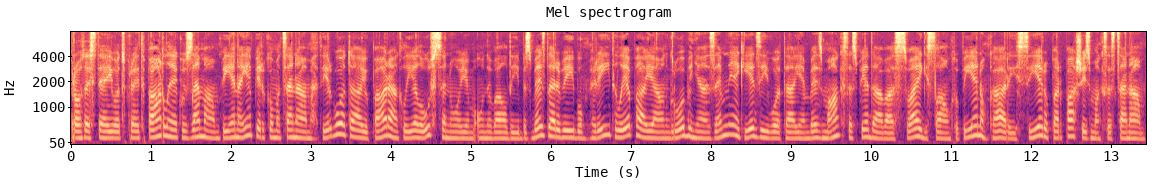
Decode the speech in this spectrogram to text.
Protestējot pret pārlieku zemām piena iepirkuma cenām, tirgotāju pārāk lielu uzcenojumu un valdības bezdarbību, rīta Liepājā un Grobiņā zemnieki iedzīvotājiem bez maksas piedāvās svaigi slauktu pienu, kā arī sieru par pašizmaksas cenām.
